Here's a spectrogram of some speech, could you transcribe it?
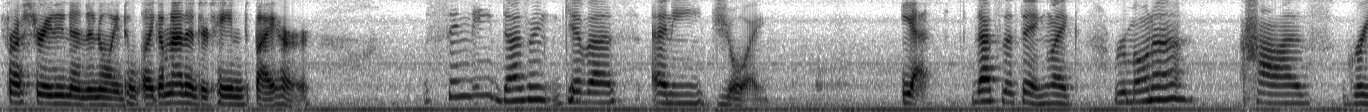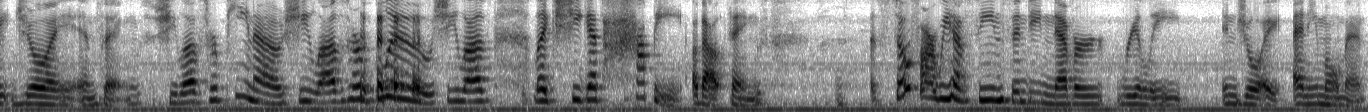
frustrating and annoying. To, like, I'm not entertained by her. Cindy doesn't give us any joy. Yes. That's the thing. Like, Ramona has great joy in things. She loves her Pinot. She loves her blue. she loves, like, she gets happy about things. So far, we have seen Cindy never really enjoy any moment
